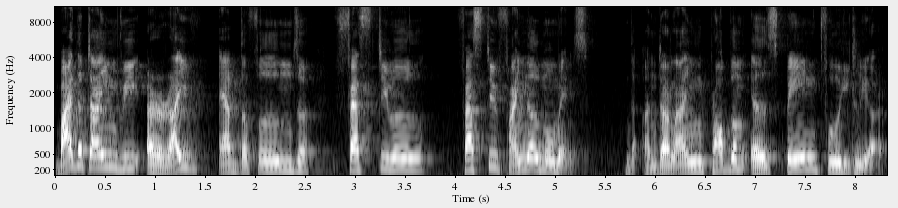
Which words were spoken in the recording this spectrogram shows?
By the time we arrive at the film's festival, festive final moments, the underlying problem is painfully clear.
